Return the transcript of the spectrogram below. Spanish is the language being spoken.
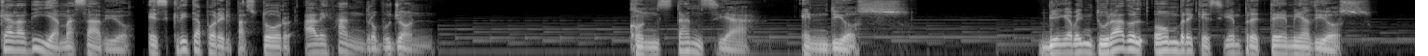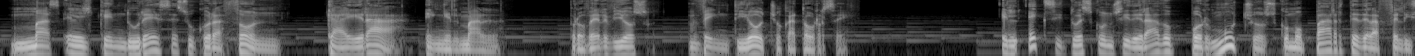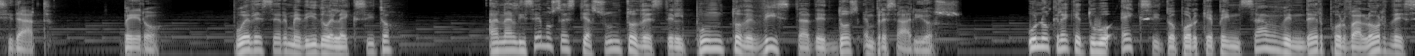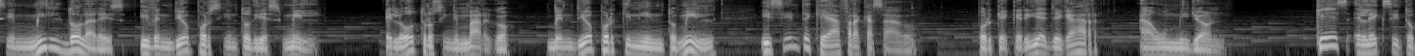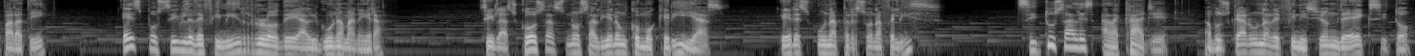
Cada día más sabio, escrita por el pastor Alejandro Bullón. Constancia en Dios. Bienaventurado el hombre que siempre teme a Dios, mas el que endurece su corazón caerá en el mal. Proverbios 28:14. El éxito es considerado por muchos como parte de la felicidad pero, ¿puede ser medido el éxito? Analicemos este asunto desde el punto de vista de dos empresarios. Uno cree que tuvo éxito porque pensaba vender por valor de 100 mil dólares y vendió por 110 mil. El otro, sin embargo, vendió por 500 mil y siente que ha fracasado porque quería llegar a un millón. ¿Qué es el éxito para ti? ¿Es posible definirlo de alguna manera? Si las cosas no salieron como querías, ¿eres una persona feliz? Si tú sales a la calle a buscar una definición de éxito,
